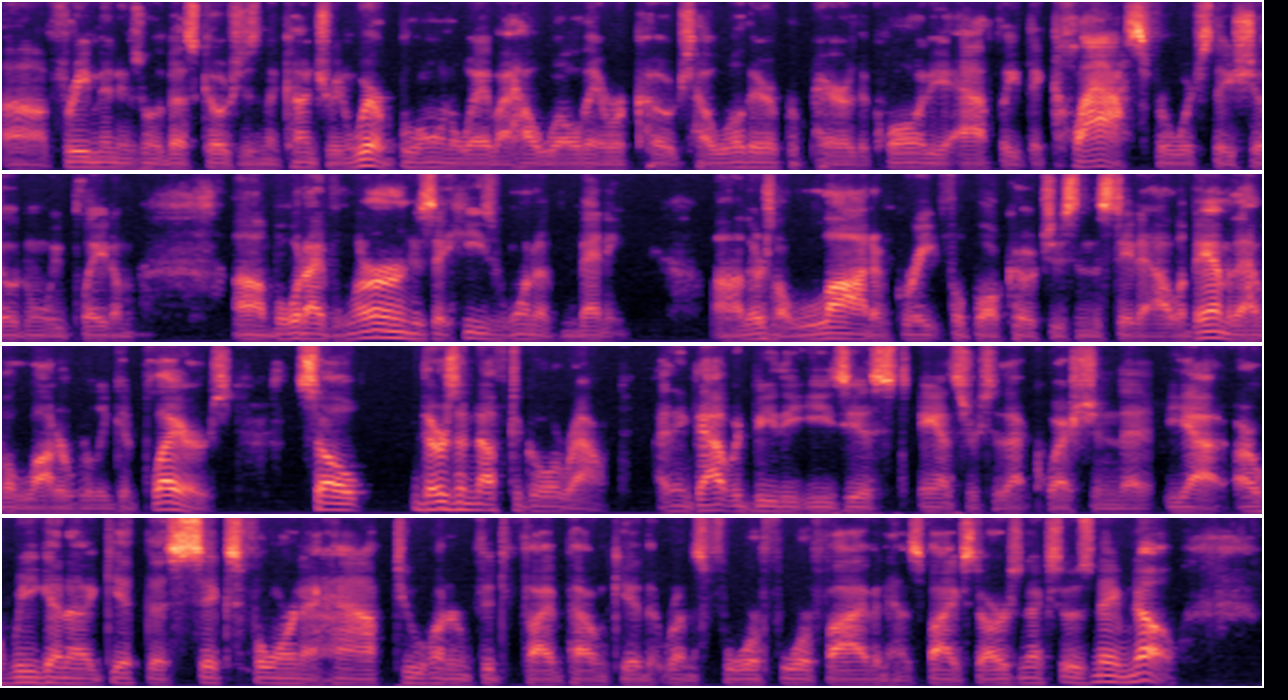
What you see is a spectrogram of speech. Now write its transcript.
Uh, Freeman is one of the best coaches in the country, and we were blown away by how well they were coached, how well they were prepared, the quality of athlete, the class for which they showed when we played them. Uh, but what I've learned is that he's one of many. Uh, there's a lot of great football coaches in the state of Alabama that have a lot of really good players. So there's enough to go around. I think that would be the easiest answer to that question. That, yeah, are we going to get the six, four and a half, 255 pound kid that runs four, four, five and has five stars next to his name? No.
